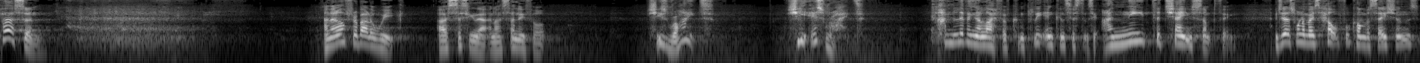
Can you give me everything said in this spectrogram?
person. and then after about a week, I was sitting there and I suddenly thought, she's right. She is right. I'm living a life of complete inconsistency. I need to change something. And that's one of the most helpful conversations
